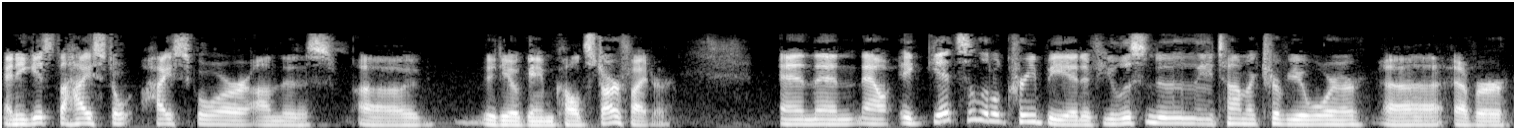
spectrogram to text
And he gets the high sto- high score on this uh, video game called Starfighter. And then now it gets a little creepy. And if you listen to the Atomic Trivia War uh, ever,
